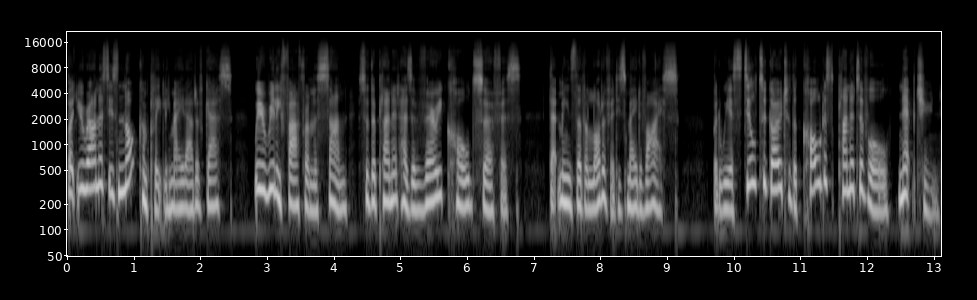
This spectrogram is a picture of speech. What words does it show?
But Uranus is not completely made out of gas. We are really far from the Sun, so the planet has a very cold surface. That means that a lot of it is made of ice but we are still to go to the coldest planet of all, Neptune.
